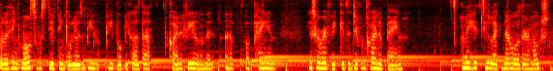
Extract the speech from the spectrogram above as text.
but I think most of us do think of losing people because that kind of feeling of, of pain is horrific. It's a different kind of pain, and it hits you like no other emotion.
